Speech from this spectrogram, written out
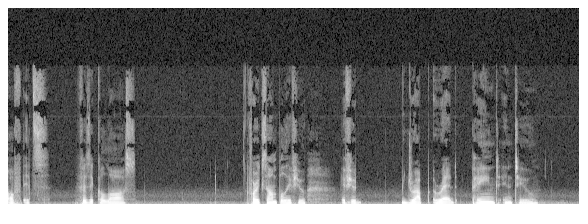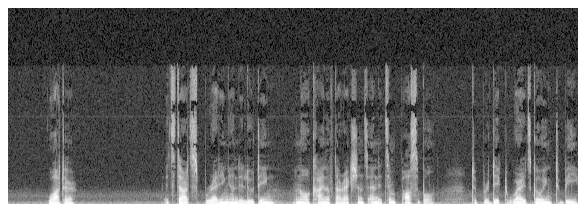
Of its physical laws for example if you if you drop red into water. It starts spreading and diluting in all kind of directions and it's impossible to predict where it's going to be.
